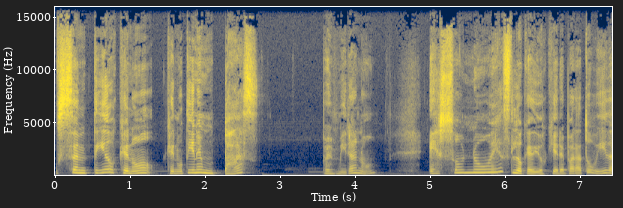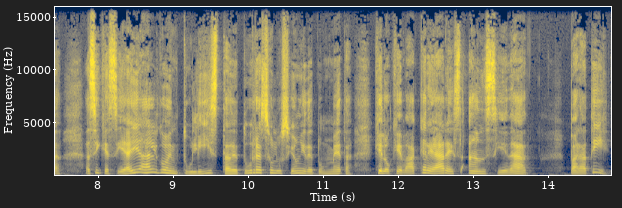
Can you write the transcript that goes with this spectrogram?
sentidos que no, que no tienen paz. Pues mira, no. Eso no es lo que Dios quiere para tu vida. Así que si hay algo en tu lista de tu resolución y de tus metas que lo que va a crear es ansiedad para ti,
